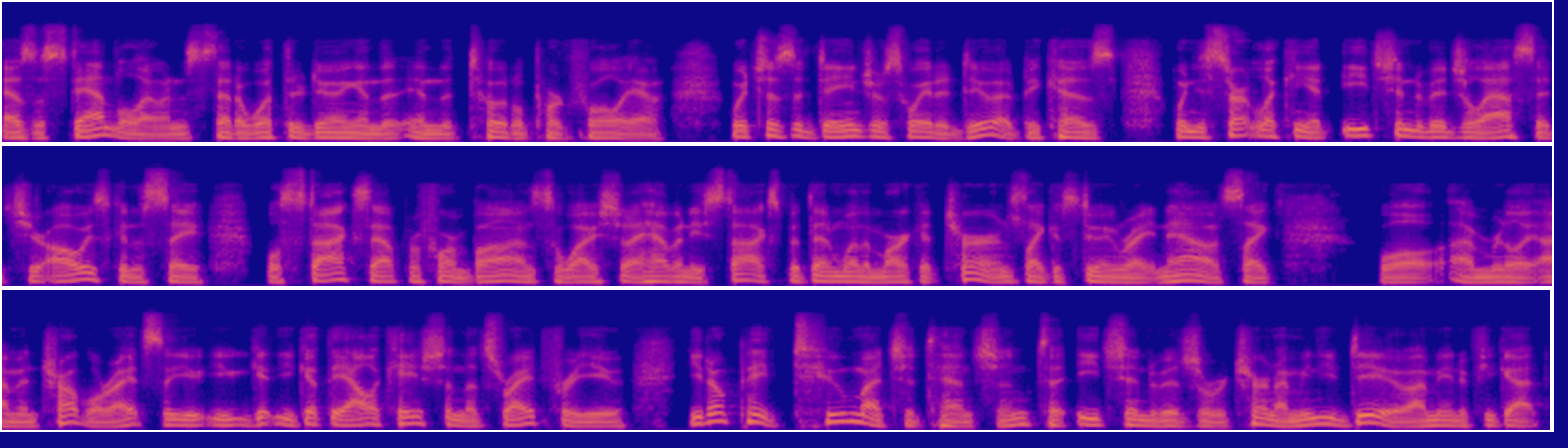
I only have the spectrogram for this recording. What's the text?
as a standalone instead of what they're doing in the in the total portfolio which is a dangerous way to do it because when you start looking at each individual asset you're always going to say well stocks outperform bonds so why should i have any stocks? But then when the market turns like it's doing right now it's like well i'm really i'm in trouble right? So you, you get you get the allocation that's right for you. You don't pay too much attention to each individual return. I mean you do. I mean if you got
